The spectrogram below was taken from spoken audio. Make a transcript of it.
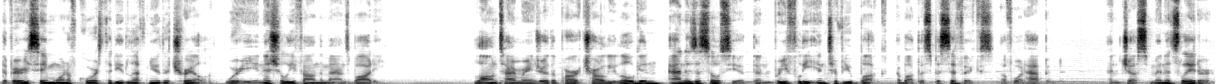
the very same one, of course, that he'd left near the trail where he initially found the man's body. Longtime ranger of the park Charlie Logan and his associate then briefly interview Buck about the specifics of what happened. And just minutes later,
